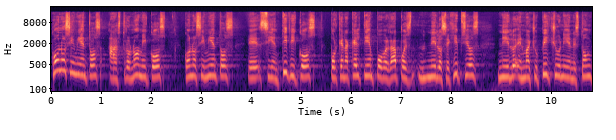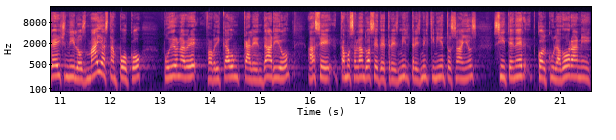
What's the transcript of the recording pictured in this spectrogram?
conocimientos astronómicos, conocimientos eh, científicos, porque en aquel tiempo, ¿verdad? Pues ni los egipcios, ni en Machu Picchu, ni en Stonehenge, ni los mayas tampoco pudieron haber fabricado un calendario hace, estamos hablando hace de 3.000, 3.500 años, sin tener calculadora, ni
